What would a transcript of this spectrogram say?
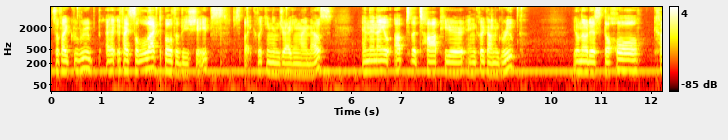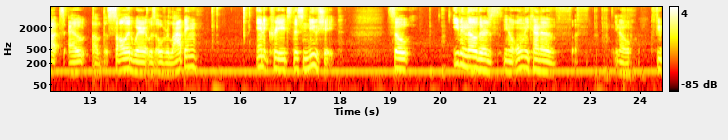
So if I group, uh, if I select both of these shapes, just by clicking and dragging my mouse, and then I go up to the top here and click on group, you'll notice the hole cuts out of the solid where it was overlapping, and it creates this new shape. So even though there's, you know, only kind of, you know, few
